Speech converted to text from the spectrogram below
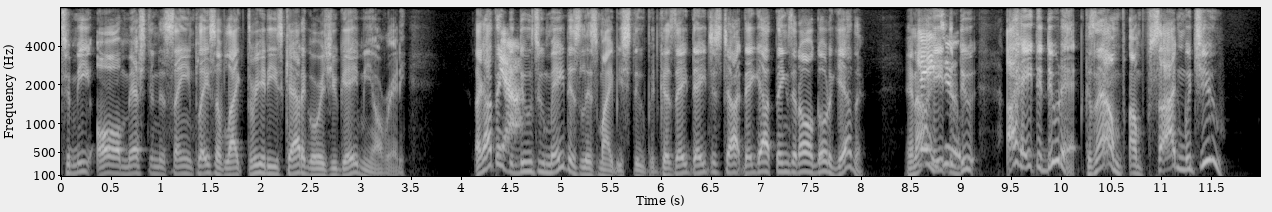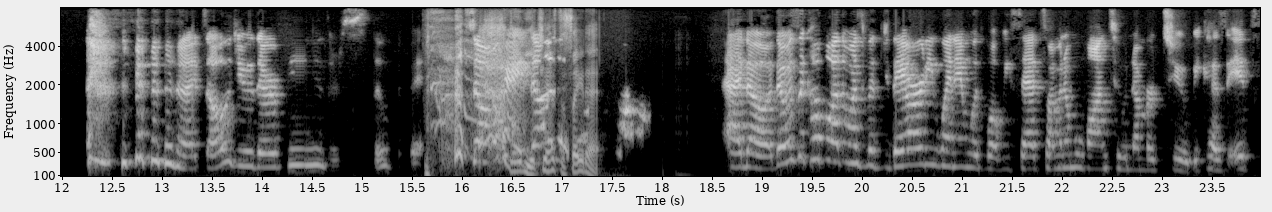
to me, all meshed in the same place of like three of these categories you gave me already. Like I think yeah. the dudes who made this list might be stupid because they they just got, they got things that all go together, and they I hate do. to do I hate to do that because now I'm I'm siding with you. I told you their opinions are stupid. So okay, you chance to say that. I know there was a couple other ones, but they already went in with what we said. So I'm going to move on to number two because it's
